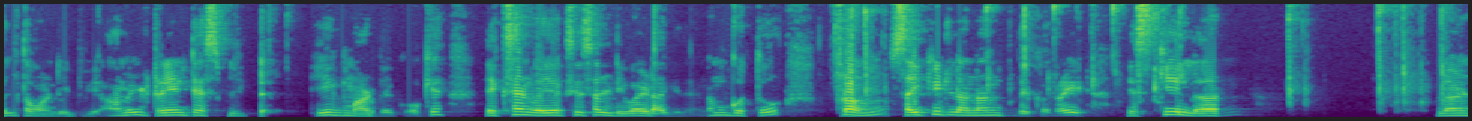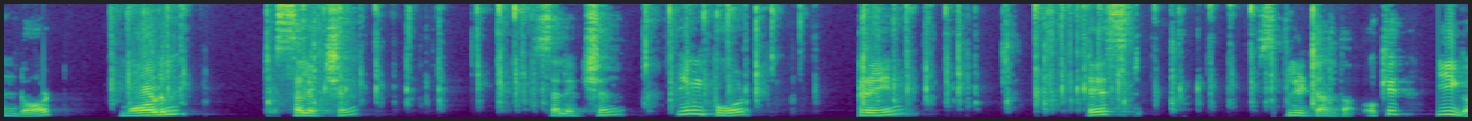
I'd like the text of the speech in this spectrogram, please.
ಅಲ್ಲಿ ತಗೊಂಡಿದ್ವಿ. ಆಮೇಲೆ ಟ್ರೈನ್ ಟೆಸ್ಟ್ ಸ್ಪ್ಲಿಟ್ ಈಗ ಮಾಡಬೇಕು okay X and Y axis ಅಲ್ಲಿ ಡಿವೈಡ್ ಆಗಿದೆ. ನಮ್ಗೆ ಗೊತ್ತು ಫ್ರಮ್ ಸೈಕಿಟ್ ಲರ್ನ್ ಅಂತ ಬೇಕು right S K learn learn dot model selection selection import train test split ಅಂತ. ಓಕೆ ಈಗ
